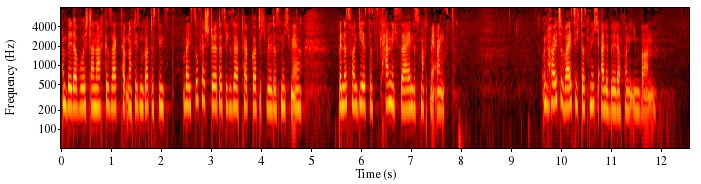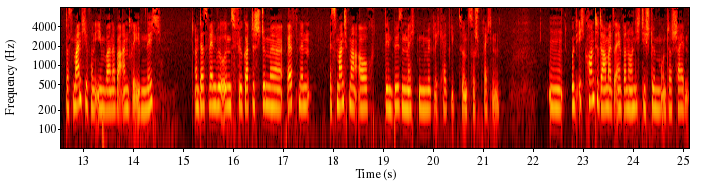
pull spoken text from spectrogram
Bilder, wo ich danach gesagt habe, nach diesem Gottesdienst, war ich so verstört, dass ich gesagt habe, Gott, ich will das nicht mehr. Wenn das von dir ist, das kann nicht sein, das macht mir Angst. Und heute weiß ich, dass nicht alle Bilder von ihm waren dass manche von ihm waren, aber andere eben nicht. Und dass wenn wir uns für Gottes Stimme öffnen, es manchmal auch den bösen Mächten die Möglichkeit gibt, zu uns zu sprechen. Mm, und ich konnte damals einfach noch nicht die Stimmen unterscheiden.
